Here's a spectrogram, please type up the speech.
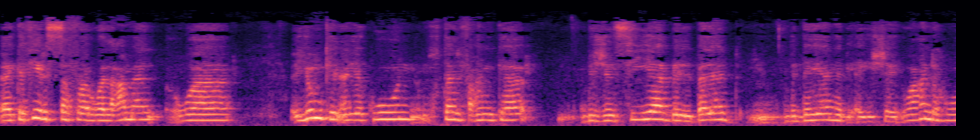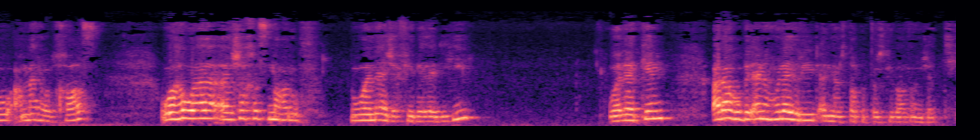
كثير السفر والعمل ويمكن أن يكون مختلف عنك بالجنسية بالبلد بالديانة بأي شيء. وعنده عمله الخاص وهو شخص معروف هو ناجح في بلده. ولكن أراه بأنه لا يريد أن يرتبط ارتباطا جدي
